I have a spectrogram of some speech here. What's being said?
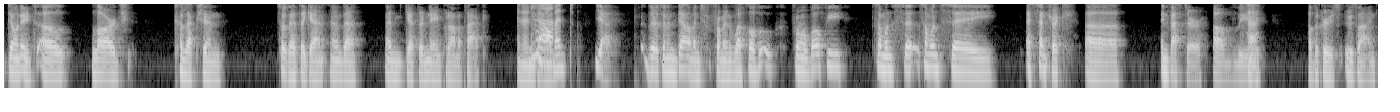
donates a large collection so that they can and then and get their name put on a plaque. An endowment. Yeah, there's an endowment from a well from a wealthy someone say, someone say eccentric uh investor of the Huh. of the cruise cruise line.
